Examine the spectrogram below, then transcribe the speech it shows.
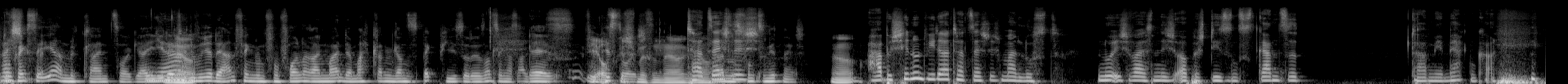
du ich- fängst ja eh an mit kleinem Zeug. Ja, Ja. jeder Ja. Tätowierer, der anfängt und von vornherein meint, der macht gerade ein ganzes Backpiece oder sonst irgendwas, Alter, eh aufgeschmissen, ja, genau. Tatsächlich- Also, das funktioniert nicht. Ja. habe ich hin und wieder tatsächlich mal Lust. Nur ich weiß nicht, ob ich dieses Ganze da mir merken kann.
